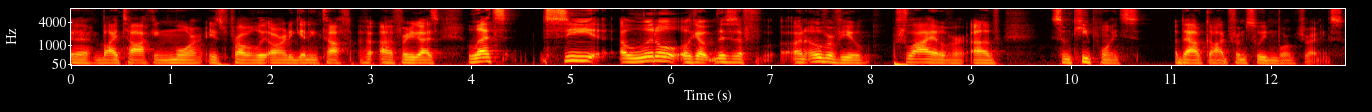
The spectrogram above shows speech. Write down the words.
uh, by talking more, is probably already getting tough uh, for you guys. Let's see a little. Okay, this is a, an overview, flyover of some key points about God from Swedenborg's writings.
